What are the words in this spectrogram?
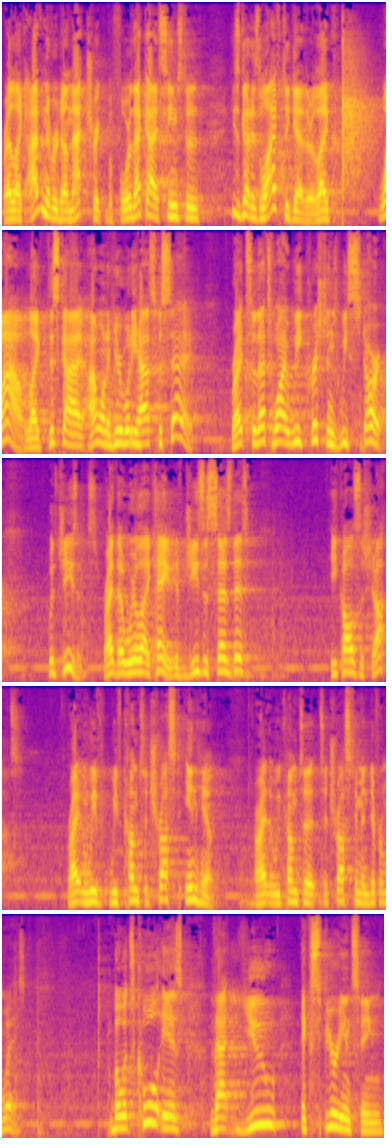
right? Like, I've never done that trick before. That guy seems to, he's got his life together. Like, wow, like this guy, I want to hear what he has to say, right? So that's why we Christians, we start with Jesus, right? That we're like, hey, if Jesus says this, he calls the shots, right? And we've, we've come to trust in him, all right? That we come to, to trust him in different ways. But what's cool is that you experiencing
